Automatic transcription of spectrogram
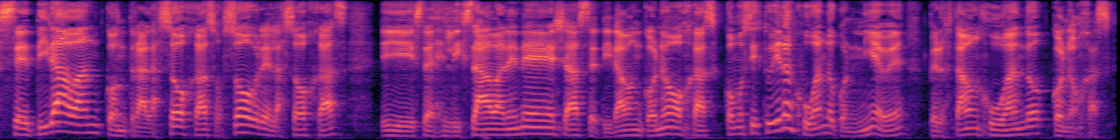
se tiraban contra las hojas o sobre las hojas y se deslizaban en ellas, se tiraban con hojas, como si estuvieran jugando con nieve, pero estaban jugando con hojas.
